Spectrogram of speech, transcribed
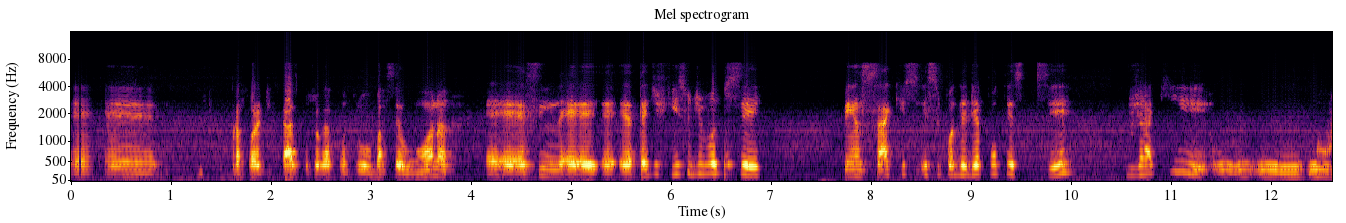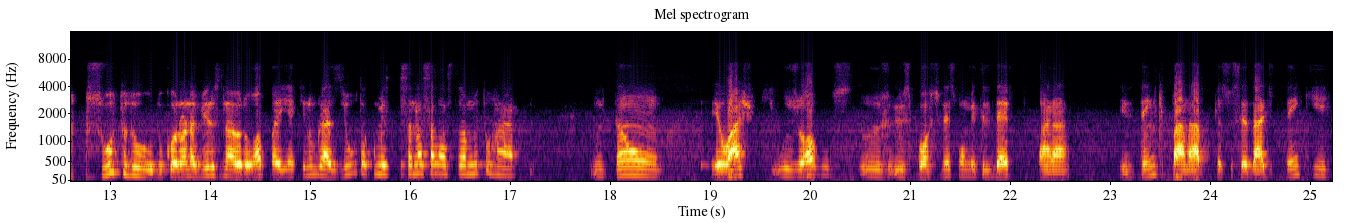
é, é para fora de casa para jogar contra o Barcelona. É, é assim, é, é, é, até difícil de você pensar que isso poderia acontecer, já que o, o, o surto do, do, coronavírus na Europa e aqui no Brasil está começando a se alastrar muito rápido. Então, eu acho que os jogos, o, o esporte nesse momento ele deve parar. Ele tem que parar porque a sociedade tem que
